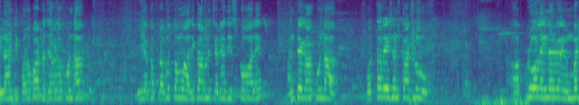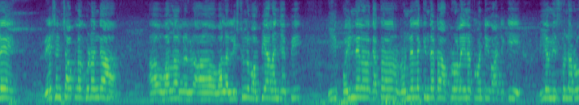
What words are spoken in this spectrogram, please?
ఇలాంటి పొరపాట్లు జరగకుండా ఈ యొక్క ప్రభుత్వము అధికారులు చర్య తీసుకోవాలి. అంతేకాకుండా కొత్త రేషన్ కార్డులు అప్రూవల్ అయిన వెంబడే రేషన్ షాప్లకు కూడా వాళ్ళ వాళ్ళ లిస్టులు పంపించాలని చెప్పి ఈ పోయిన నెల గత రెండు నెలల కిందట అప్రూవల్ అయినటువంటి వాటికి బియ్యం ఇస్తున్నారు.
